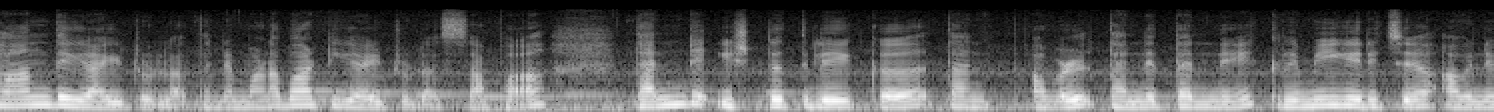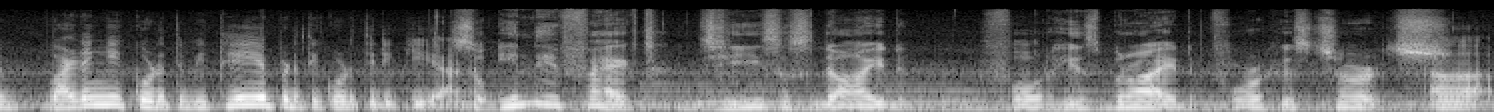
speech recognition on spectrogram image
കാന്തയായിട്ടുള്ള തന്റെ മണവാട്ടിയായിട്ടുള്ള സഭ തന്റെ ഇഷ്ടത്തിലേക്ക് തൻ അവൾ തന്നെ തന്നെ ക്രമീകരിച്ച് അവന് വഴങ്ങിക്കൊടുത്ത് വിധേയപ്പെടുത്തി കൊടുത്തിരിക്കുകയാണ് So, in effect, Jesus died for his bride for his church. ആ,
